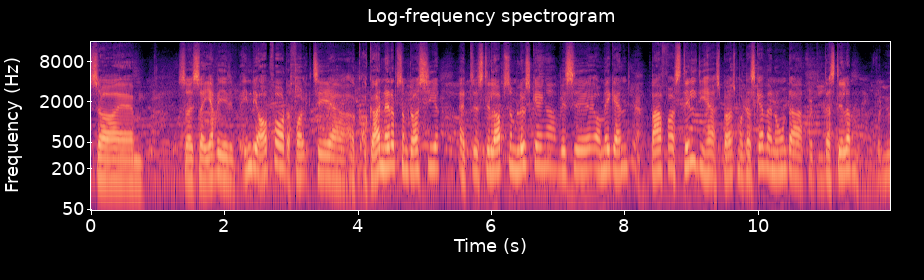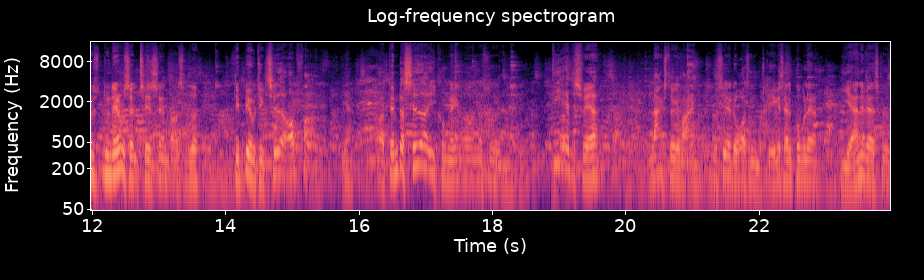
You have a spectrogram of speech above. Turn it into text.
Så, øh, så, så jeg vil egentlig opfordre folk til at, at, at gøre netop, som du også siger, at øh, stille op som løsgængere, hvis øh, om ikke andet. Bare for at stille de her spørgsmål. Der skal være nogen, der, der stiller dem. Fordi nu, nu nævner du selv testcenter og så videre. det bliver jo dikteret opfra. Ja. Og dem, der sidder i kommunalrådene, de er desværre langt stykke vejen. Nu siger jeg et ord, som måske ikke er særlig populært. Hjernevasket.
